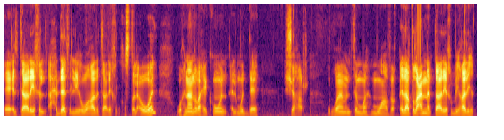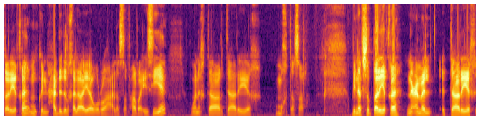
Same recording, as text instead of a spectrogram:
آه، التاريخ الأحدث اللي هو هذا تاريخ القسط الأول وهنا راح يكون المدة شهر ومن ثم موافق. إذا طلع لنا التاريخ بهذه الطريقة ممكن نحدد الخلايا ونروح على الصفحة الرئيسية ونختار تاريخ مختصر. بنفس الطريقة نعمل التاريخ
